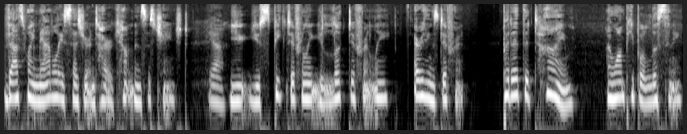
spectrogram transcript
That's why Natalie says your entire countenance has changed. Yeah. You you speak differently, you look differently, everything's different. But at the time, I want people listening.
